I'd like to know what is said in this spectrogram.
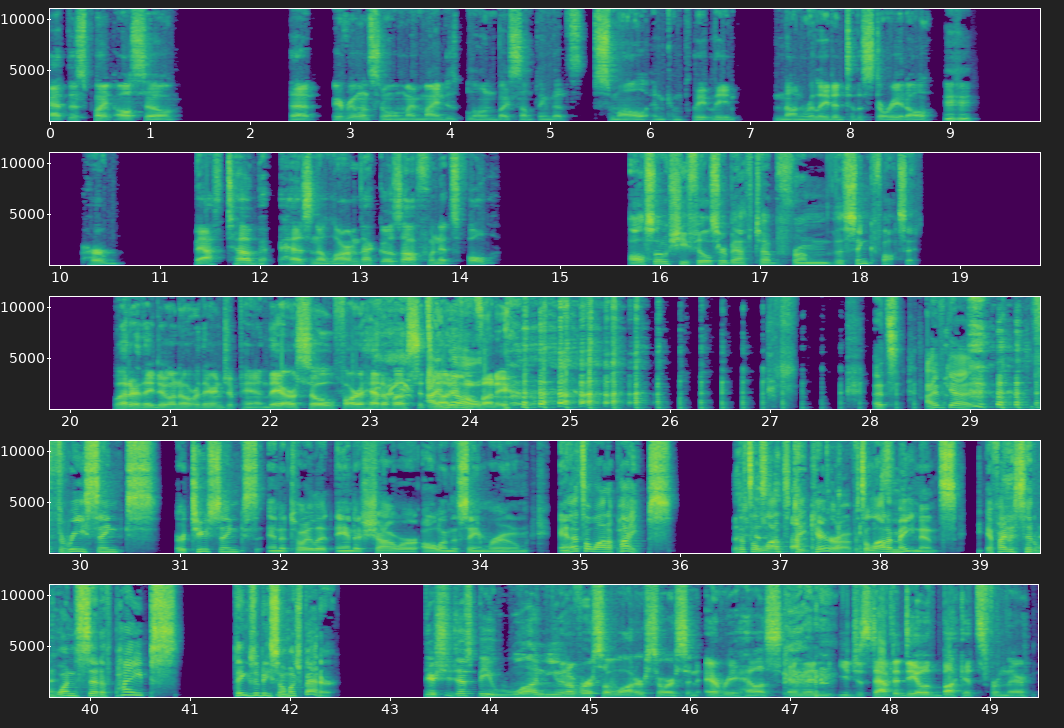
at this point also that every once in a while my mind is blown by something that's small and completely non-related to the story at all. Mm-hmm. Her bathtub has an alarm that goes off when it's full. Also, she fills her bathtub from the sink faucet. What are they doing over there in Japan? They are so far ahead of us. It's not even funny. That's I've got three sinks or two sinks and a toilet and a shower all in the same room, and that's a lot of pipes. That's a lot to take care of. It's a lot of maintenance. If I just had one set of pipes, things would be so much better. There should just be one universal water source in every house, and then you just have to deal with buckets from there.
